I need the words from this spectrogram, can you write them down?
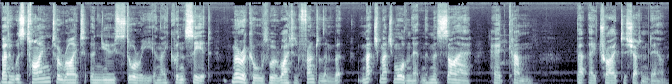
But it was time to write a new story and they couldn't see it. Miracles were right in front of them, but much, much more than that. The Messiah had come, but they tried to shut him down.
